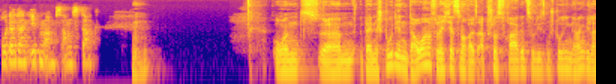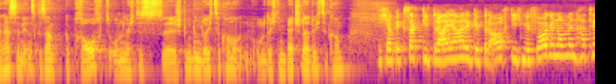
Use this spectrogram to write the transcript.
oder dann eben am Samstag. Mhm. Und ähm, deine Studiendauer, vielleicht jetzt noch als Abschlussfrage zu diesem Studiengang, wie lange hast du denn insgesamt gebraucht, um durch das äh, Studium durchzukommen, um, um durch den Bachelor durchzukommen? Ich habe exakt die drei Jahre gebraucht, die ich mir vorgenommen hatte.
